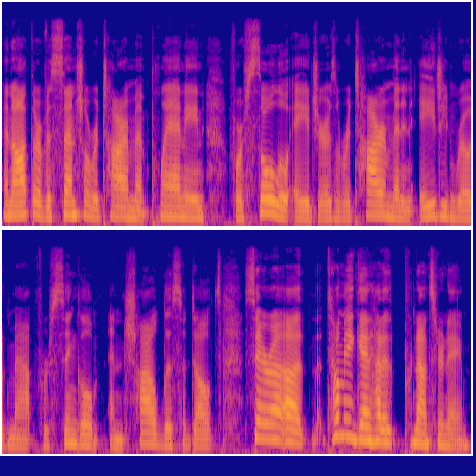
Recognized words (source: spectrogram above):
and author of Essential Retirement Planning for Solo Agers, a retirement and aging roadmap for single and childless adults. Sarah, uh, tell me again how to pronounce your name.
